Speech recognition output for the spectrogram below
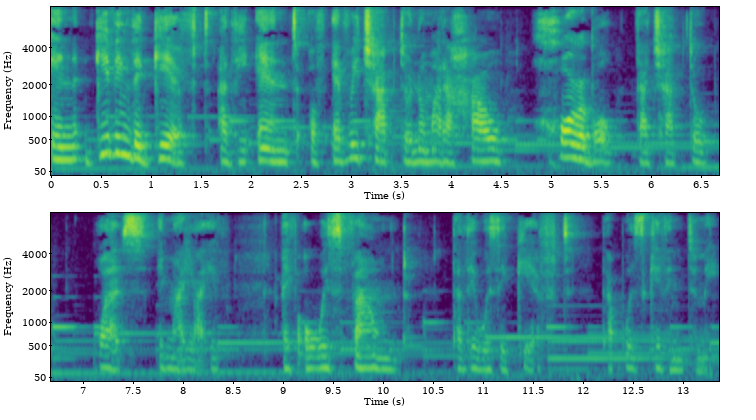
In giving the gift at the end of every chapter, no matter how horrible that chapter was in my life, I've always found that there was a gift that was given to me.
